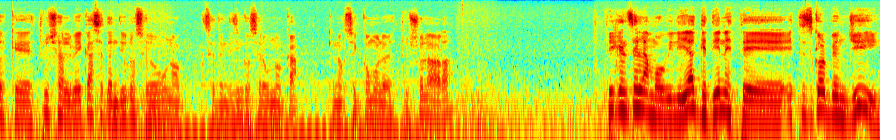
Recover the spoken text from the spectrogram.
es que destruya el BK-7101-7501K, que no sé cómo lo destruyó la verdad. Fíjense la movilidad que tiene este, este Scorpion G.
